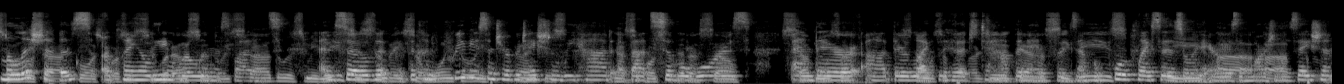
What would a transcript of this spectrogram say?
Militias are playing a leading role in this violence. And so the, the kind of previous interpretation we had about civil wars and their uh, their likelihood to happen in, for example, poor places or in areas of marginalization.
